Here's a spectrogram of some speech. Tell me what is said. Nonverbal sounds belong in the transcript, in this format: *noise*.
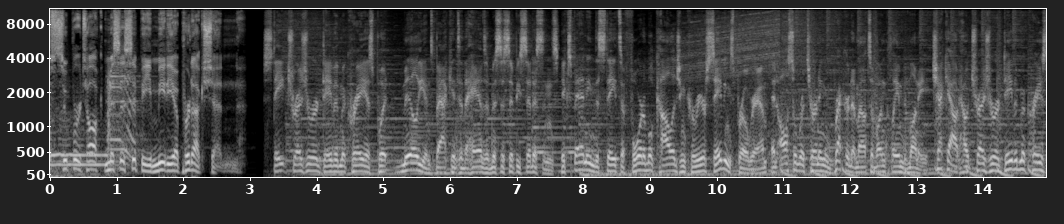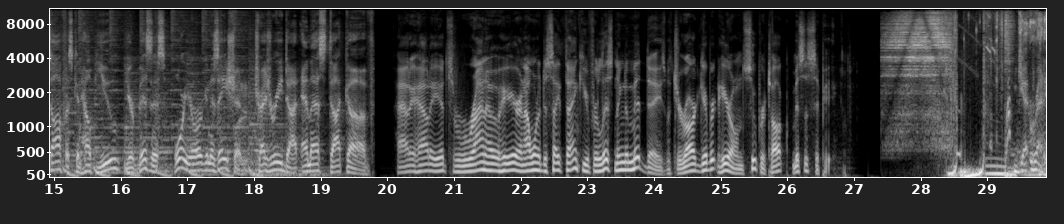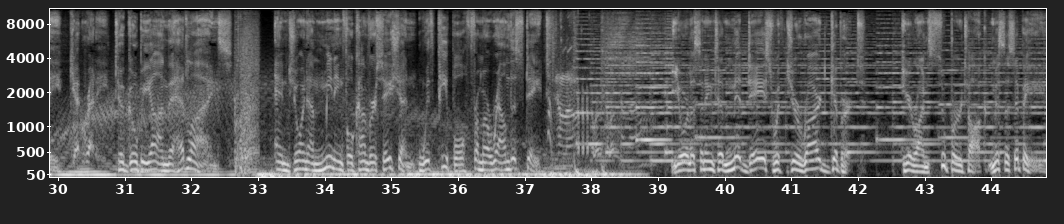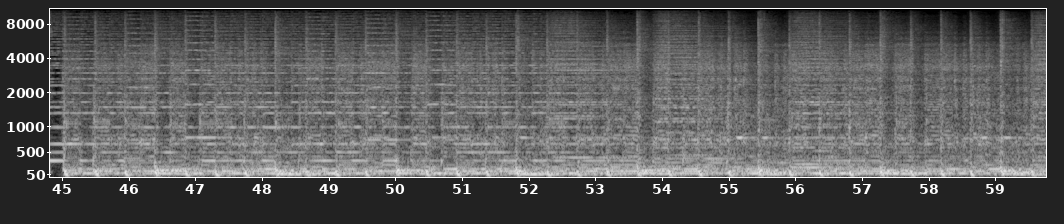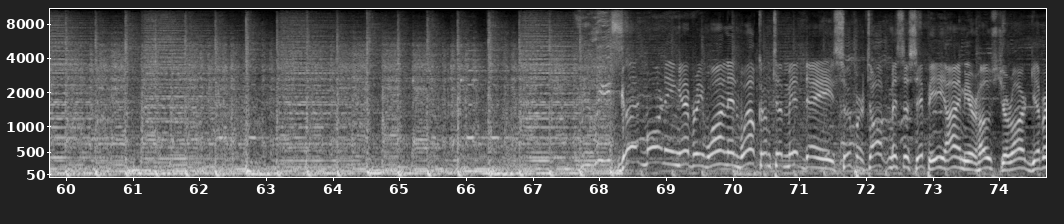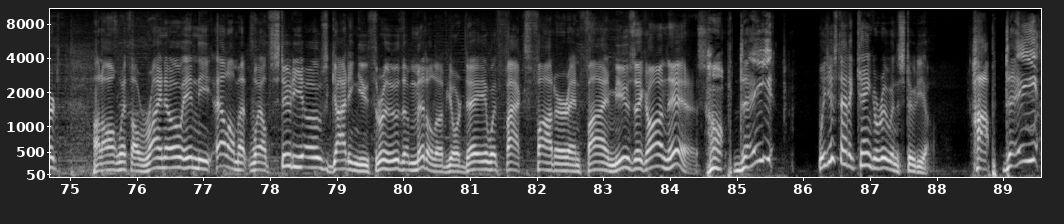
a SuperTalk Mississippi media production. State Treasurer David McRae has put millions back into the hands of Mississippi citizens, expanding the state's affordable college and career savings program and also returning record amounts of unclaimed money. Check out how Treasurer David McRae's office can help you, your business, or your organization. Treasury.ms.gov. Howdy, howdy, it's Rhino here, and I wanted to say thank you for listening to Middays with Gerard Gibert here on Super Talk, Mississippi. Get ready, get ready to go beyond the headlines and join a meaningful conversation with people from around the state. Hello. You're listening to Middays with Gerard Gibert here on Super Talk, Mississippi. Everyone, and welcome to Midday Super Talk Mississippi. I'm your host, Gerard Gibert, along with a rhino in the Element Wealth Studios, guiding you through the middle of your day with facts, fodder, and fine music on this Hump Day. We just had a kangaroo in the studio. Hop Day. *laughs*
